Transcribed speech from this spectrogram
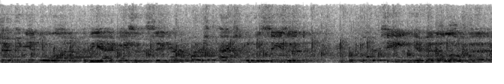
checking into the lineup for the Aggies and seeing her first action of the season, number 14, Jimena Lopez.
